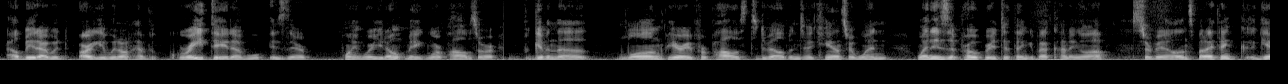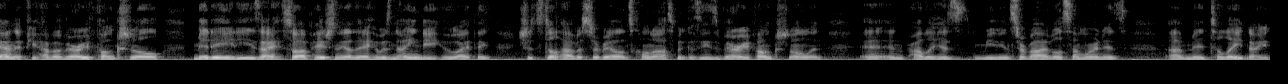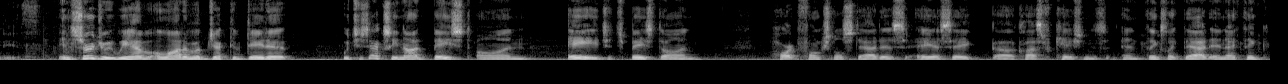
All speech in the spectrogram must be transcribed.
Albeit, I would argue we don't have great data. Is there point where you don't make more polyps, or given the long period for polyps to develop into cancer, when when is appropriate to think about cutting off surveillance? But I think again, if you have a very functional mid 80s, I saw a patient the other day who was 90, who I think should still have a surveillance colonoscopy because he's very functional and, and, and probably his median survival is somewhere in his uh, mid to late 90s. In surgery, we have a lot of objective data, which is actually not based on age. It's based on heart functional status, ASA uh, classifications, and things like that. And I think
